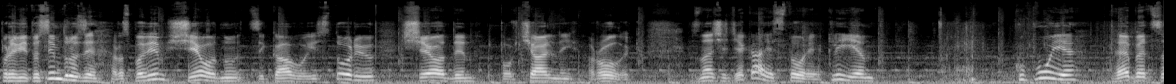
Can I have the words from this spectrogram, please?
Привіт усім, друзі! Розповім ще одну цікаву історію, ще один повчальний ролик. Значить, яка історія? Клієнт купує ГБЦ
